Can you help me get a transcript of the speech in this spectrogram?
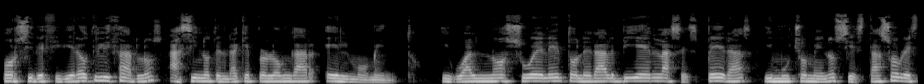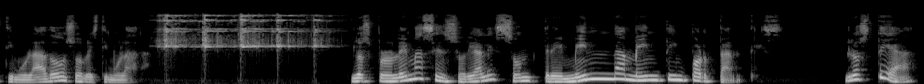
Por si decidiera utilizarlos, así no tendrá que prolongar el momento igual no suele tolerar bien las esperas y mucho menos si está sobreestimulado o sobreestimulada. Los problemas sensoriales son tremendamente importantes. Los TEA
